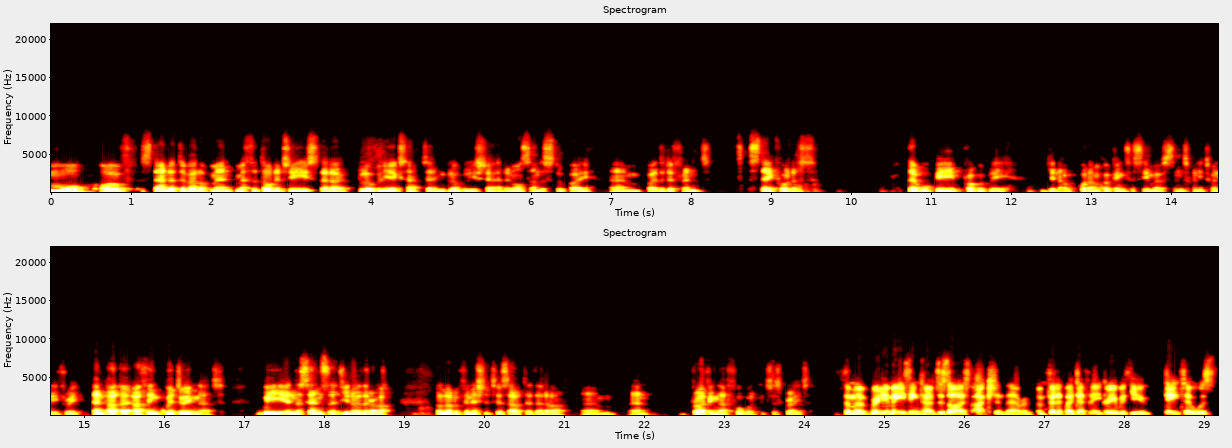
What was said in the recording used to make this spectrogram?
more of standard development methodologies that are globally accepted and globally shared and also understood by um, by the different stakeholders. That would be probably you know what I'm hoping to see most in 2023. And I, I think we're doing that. We, in the sense that you know there are a lot of initiatives out there that are um, and driving that forward, which is great. Some uh, really amazing kind of desires for action there. And, and, Philip, I definitely agree with you. Data was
